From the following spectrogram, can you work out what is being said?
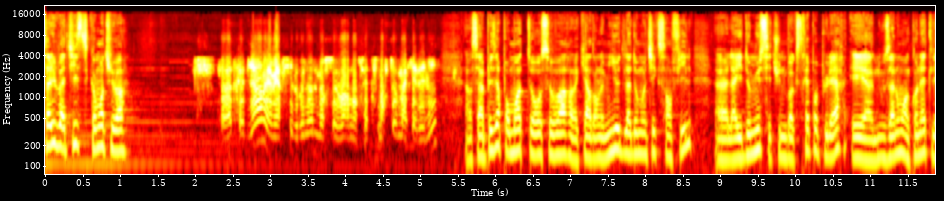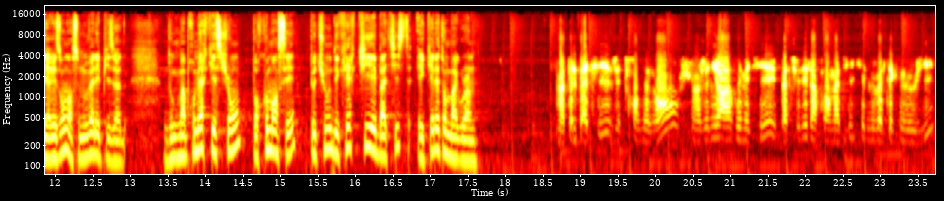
Salut Baptiste, comment tu vas? Ça va très bien, mais merci Bruno de me recevoir dans cette Smart Home Academy. Alors c'est un plaisir pour moi de te recevoir euh, car dans le milieu de la domotique sans fil, euh, la Idomus est une box très populaire et euh, nous allons en connaître les raisons dans ce nouvel épisode. Donc ma première question, pour commencer, peux-tu nous décrire qui est Baptiste et quel est ton background? Je m'appelle Baptiste, j'ai 39 ans, je suis ingénieur arts et métiers et passionné d'informatique et de nouvelles technologies.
